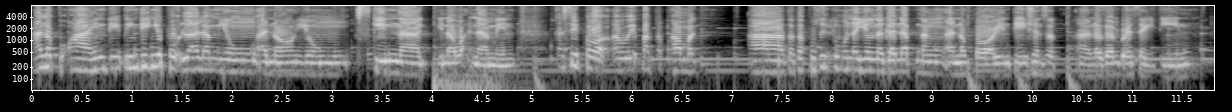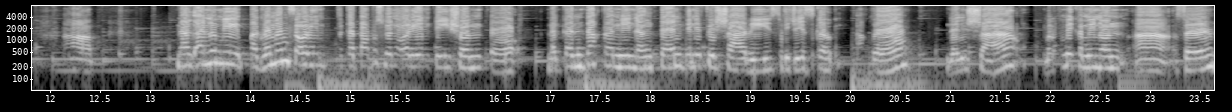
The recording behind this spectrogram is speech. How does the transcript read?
Ano po ha, hindi hindi niyo po alam yung ano, yung scheme na ginawa namin. Kasi po, uh, we- patap, ah, mag ah, tatapusin ko muna yung naganap ng ano po, orientation sa ah, November 13. Ah, nag ano mi pag naman sa orient, katapos ng orientation po, nagkanda kami ng 10 beneficiaries which is ako, then siya, marami kami noon, ah, sir.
